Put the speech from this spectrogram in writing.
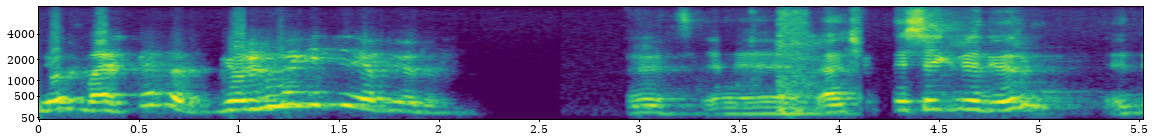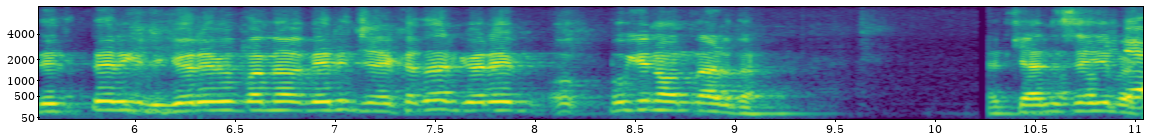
Yok başkanım. Görünmek için yapıyoruz. Evet. eee, ben çok teşekkür ediyorum. E, Dedikleri gibi görevi bana verinceye kadar görev bugün onlarda. Evet, kendinize iyi bakın.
